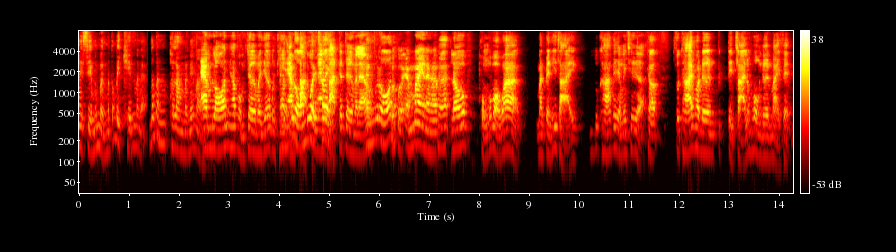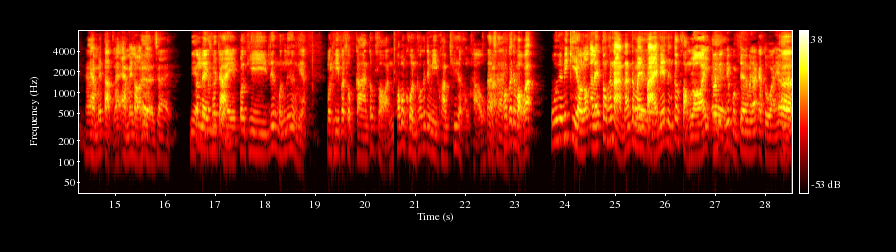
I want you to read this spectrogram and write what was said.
เนี่ยเสียงมันเหมือนมันต้องไปเค้นมันอะแล้วมันพลังมันไม่มาแอมร้อนครับ ผมเจอมาเยอะบางทีแอมแอมก็ร้อนตัดด้วยแอใช่มตัดก็เจอมาแล้วแอมร้อนเปิดแอมไม่นะครับนะฮะแล้วผมก็บอกว่ามันเป็นที่สายลูกค้าก็ยังไม่เชื่อครับ สุดท้ายพอเดินติดสายลำโพงเดินใหม่เสร็จฮะแอมไม่ตัดแล้วแอมไม่ร้อนเอเลอยใช่นี่ก็เลยมันมีเข้าใจบางทีเรื่องบางเรื่องเนี่ย บางทีประสบการณ์ต้องสอน เพราะบางคนเขาก็จะมีความเชื่อของเขาอ่าใช่เขาก็จะบอกว่าโอ้ยมันไม่เกี่ยวหรอกอะไรต้องขนาดนั้นทำไมเออฝ่ายเมตรหนึ่งต้องสองร้อยเออนี่นี่ผมเจอมาแล้วกับตัวเนี่ยเออ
